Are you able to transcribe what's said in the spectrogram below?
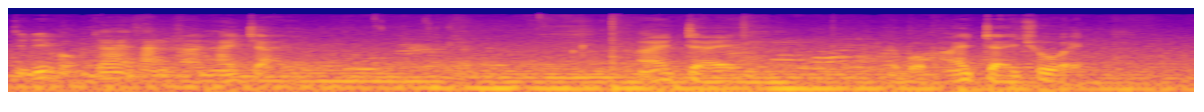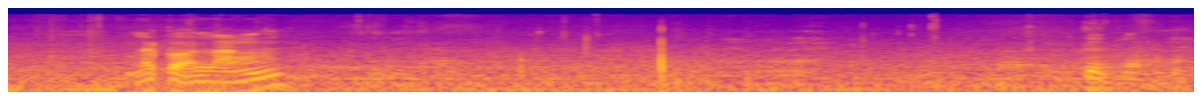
ทีนี้ผมจะให้ทางการหายใจ หายใจระบบหายใจช่วย แล้วก็หลัง กึกเลยนะ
